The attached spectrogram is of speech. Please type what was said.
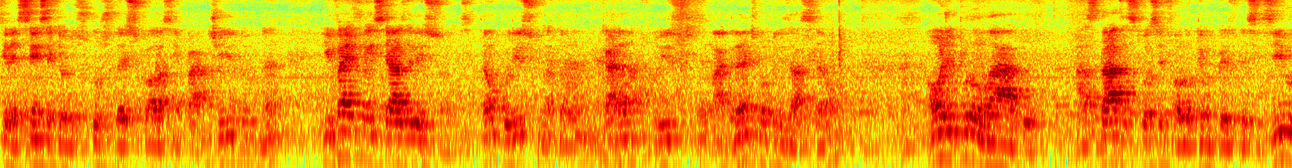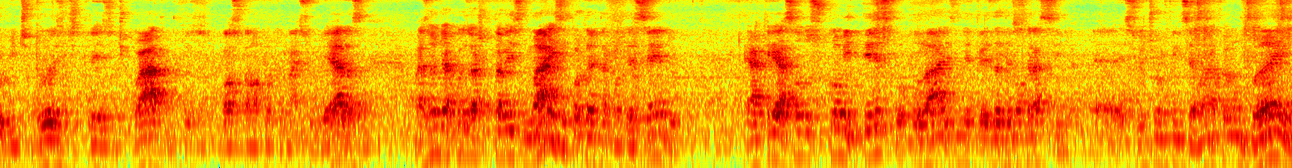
que é o discurso da escola sem partido, né, e vai influenciar as eleições. Então, por isso que nós estamos encarando tudo isso com uma grande mobilização, onde por um lado as datas que você falou têm um peso decisivo, 22, 23, 24, depois posso falar um pouquinho mais sobre elas, mas onde a coisa eu acho que talvez mais importante está acontecendo é a criação dos comitês populares em defesa da democracia. É, esse último fim de semana foi um banho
